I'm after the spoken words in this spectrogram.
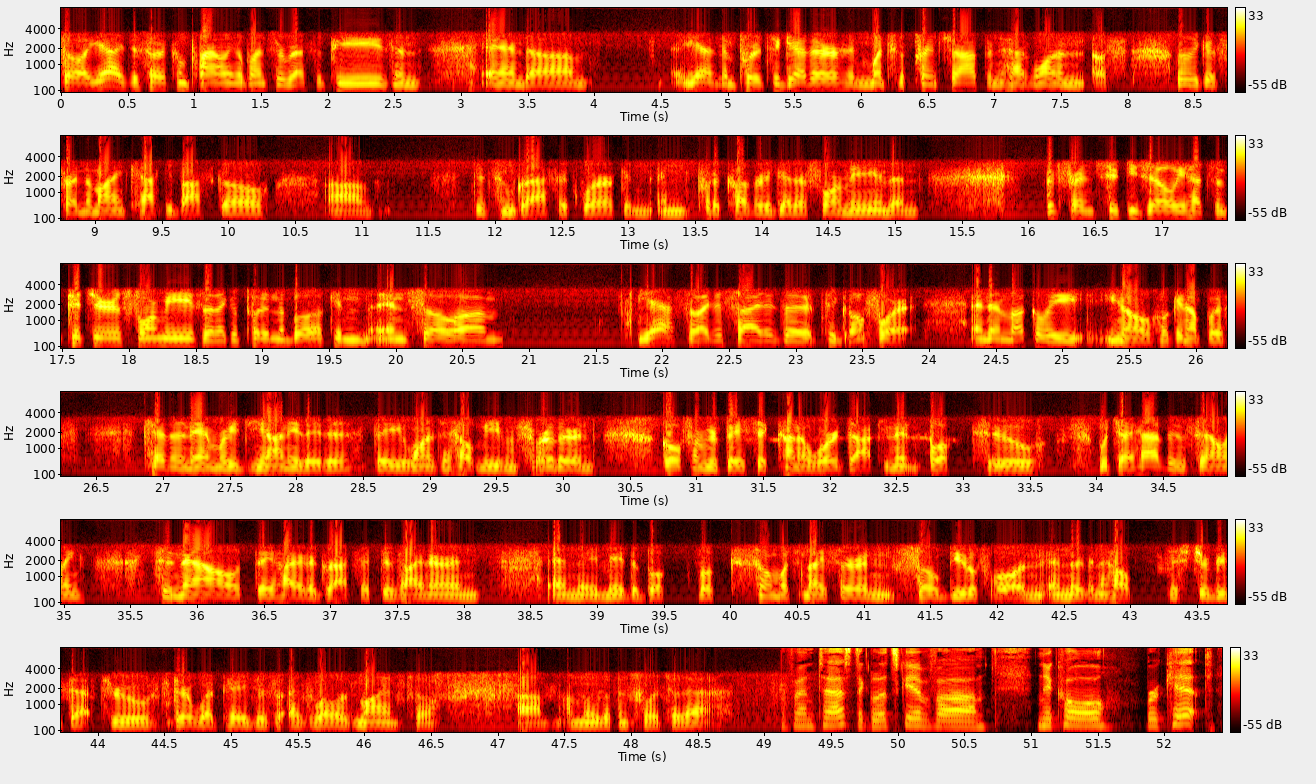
so uh, yeah, I just started compiling a bunch of recipes and and um, yeah, then put it together and went to the print shop and had one. And a really good friend of mine, Kathy Bosco, um, did some graphic work and, and put a cover together for me. And then good friend Suki Zoe had some pictures for me that I could put in the book. And and so um, yeah, so I decided to to go for it and then luckily, you know, hooking up with Kevin and Annmarie Gianni, they they wanted to help me even further and go from your basic kind of Word document book to, which I have been selling, to now they hired a graphic designer and and they made the book look so much nicer and so beautiful and and they're going to help distribute that through their web pages as well as mine. So um, I'm really looking forward to that. Fantastic. Let's give uh, Nicole Burkett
